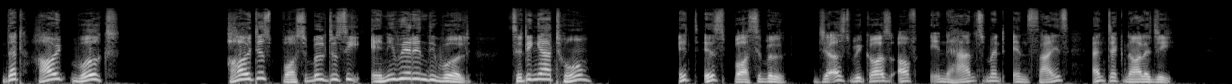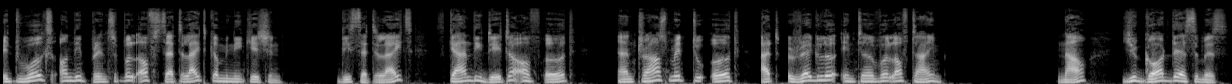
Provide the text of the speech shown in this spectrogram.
that how it works. How it is possible to see anywhere in the world sitting at home? It is possible just because of enhancement in science and technology. It works on the principle of satellite communication. The satellites scan the data of Earth and transmit to Earth at regular interval of time. Now you got the SMS.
